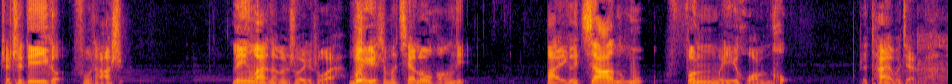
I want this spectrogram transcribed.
这是第一个富察氏。另外，咱们说一说呀，为什么乾隆皇帝？把一个家奴封为皇后，这太不简单了。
